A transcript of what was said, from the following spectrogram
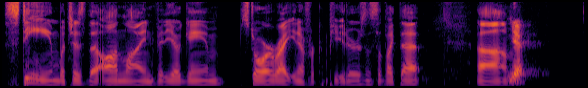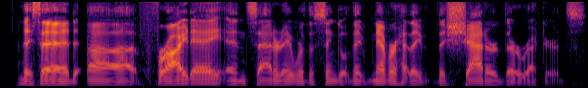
steam which is the online video game store right you know for computers and stuff like that um Yeah. They said uh, Friday and Saturday were the single. They've never had. They they shattered their records.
